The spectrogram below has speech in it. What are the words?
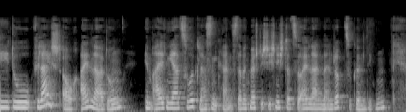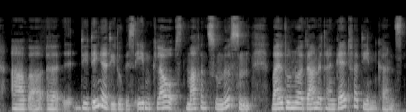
die du vielleicht auch Einladung im alten Jahr zurücklassen kannst. Damit möchte ich dich nicht dazu einladen, deinen Job zu kündigen, aber äh, die Dinge, die du bis eben glaubst, machen zu müssen, weil du nur damit dein Geld verdienen kannst,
